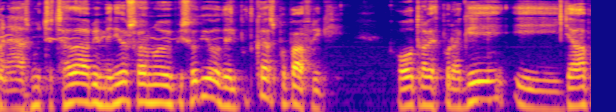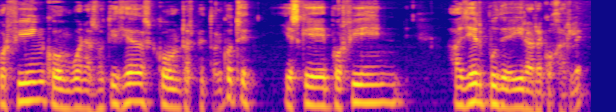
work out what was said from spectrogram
Buenas muchachada, bienvenidos a un nuevo episodio del podcast Papá Friki. Otra vez por aquí y ya por fin con buenas noticias con respecto al coche. Y es que por fin ayer pude ir a recogerle.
